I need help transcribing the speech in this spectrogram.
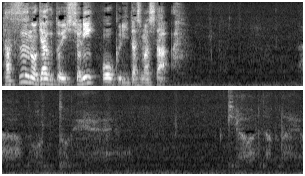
多数のギャグと一緒にお送りいたしました嫌われたくないよ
